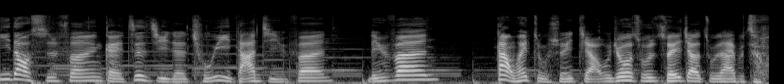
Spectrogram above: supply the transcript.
一到十分给自己的厨艺打几分？零分。但我会煮水饺我觉得我煮水饺煮的还不错。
